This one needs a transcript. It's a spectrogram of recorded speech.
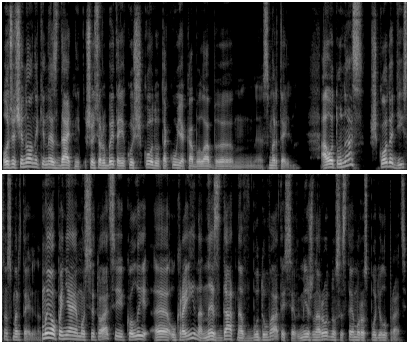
Отже, чиновники не здатні щось робити, якусь шкоду, таку, яка була б е, смертельною. А от у нас шкода дійсно смертельна. Ми опиняємося в ситуації, коли е, Україна не здатна вбудуватися в міжнародну систему розподілу праці.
